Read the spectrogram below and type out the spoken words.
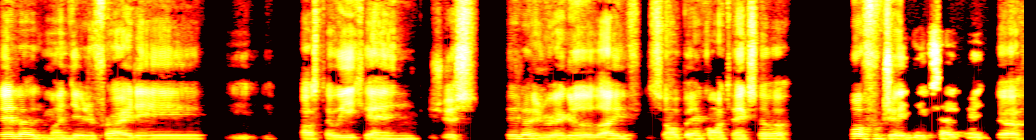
tu sais, là, le Monday to Friday, puis passe le week-end, puis juste, tu sais, là, une regular life, ils sont bien contents que ça. Moi, il faut que j'aille d'excitement, là.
